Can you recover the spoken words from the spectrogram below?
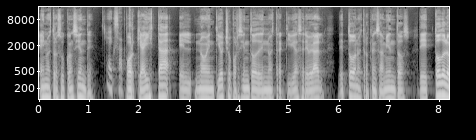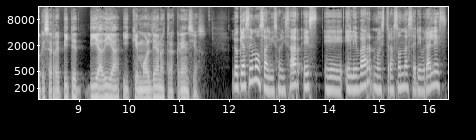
es nuestro subconsciente. exacto. Porque ahí está el 98% de nuestra actividad cerebral, de todos nuestros pensamientos, de todo lo que se repite día a día y que moldea nuestras creencias. Lo que hacemos al visualizar es eh, elevar nuestras ondas cerebrales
